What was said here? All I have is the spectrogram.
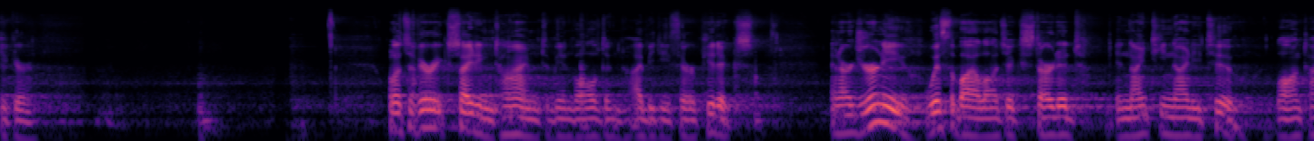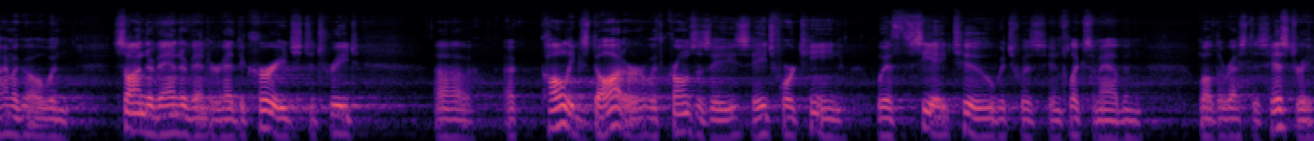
you, Gary. Well, it's a very exciting time to be involved in IBD therapeutics. And our journey with the biologics started in 1992, a long time ago, when Sander van Deventer had the courage to treat uh, a colleague's daughter with Crohn's disease, age 14, with CA2, which was infliximab, and well, the rest is history.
